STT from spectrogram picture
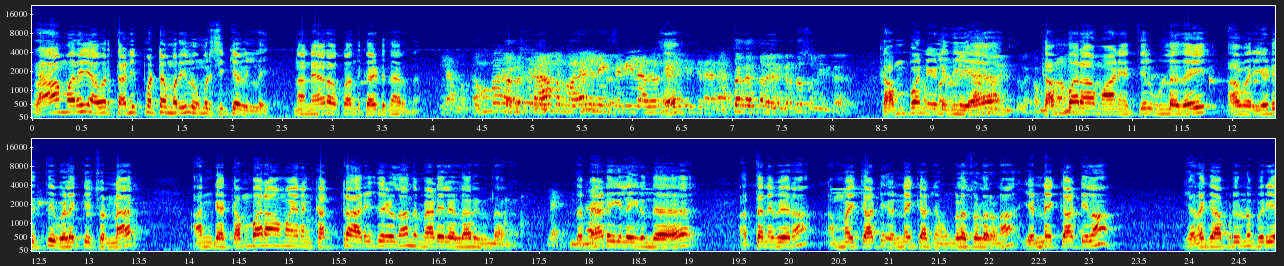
ராமரை அவர் தனிப்பட்ட முறையில் விமர்சிக்கவில்லை. நான் நேரா உட்காந்து கேட்டு தான் இருந்தேன். கம்பன் எழுதிய கம்பராமாயணத்தில். உள்ளதை அவர் எடுத்து விளக்கி சொன்னார். அங்க கம்பராமாயணம் கற்ற அறிஞர்கள் தான் அந்த மேடையில் எல்லாரும் இருந்தாங்க. இந்த மேடையில் இருந்த அத்தனை பேரும் நம்மை காட்டி என்னை காட்டி உங்களை சொல்லலைன்னா என்னை காட்டிலும் எனக்கு அப்படி ஒன்றும் பெரிய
